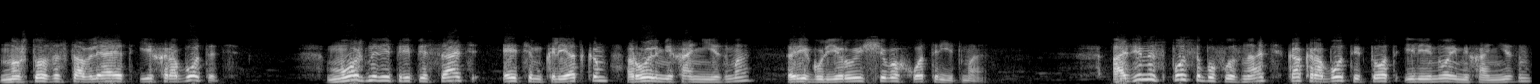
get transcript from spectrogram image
Но что заставляет их работать? Можно ли приписать этим клеткам роль механизма, регулирующего ход ритма? Один из способов узнать, как работает тот или иной механизм,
